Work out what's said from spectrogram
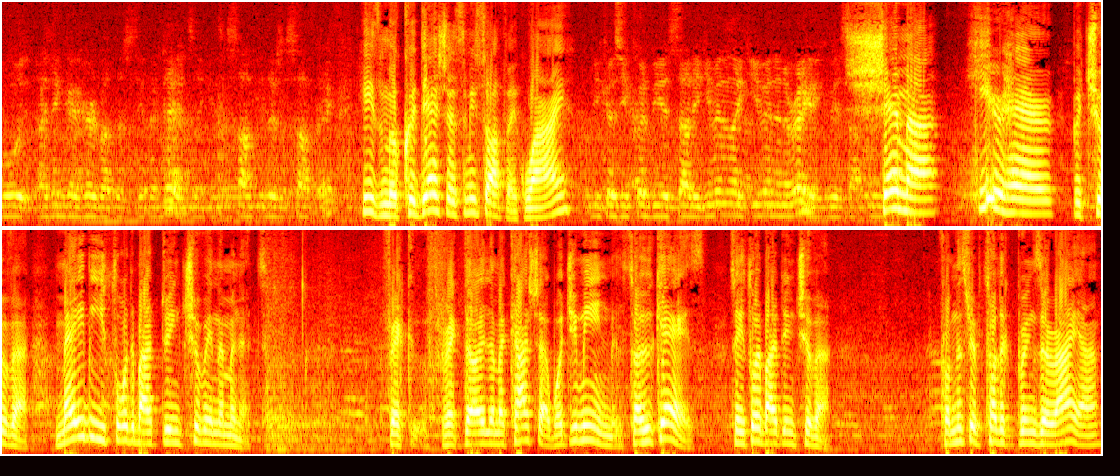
Well, I think I heard about this the other day. It's like it's a soft, there's a suffix He's mukadesh es misafik. Why? because he could be a tzaddik, even like even in a regular, he could be a tzaddik. Shema hear her b'tshuva. Maybe he thought about doing tshuva in a minute. What do you mean? So who cares? So he thought about doing tshuva. From this, Reb Tzadok brings a raya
